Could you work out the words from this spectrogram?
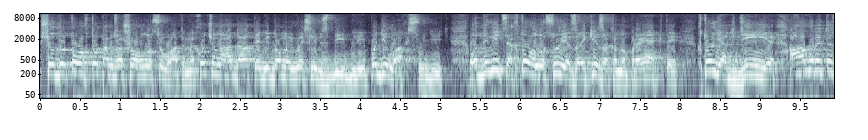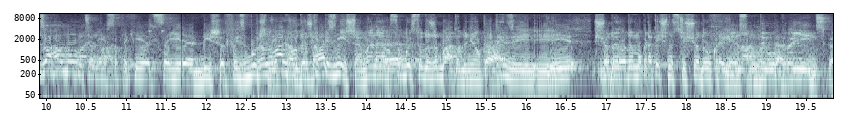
щодо того, хто там за що голосуватиме, хочу нагадати відомий вислів з Біблії. По ділах судіть. От дивіться, хто голосує за які законопроекти, хто як діє, а говорити загалом це не все-таки це є більше фейсбучний Про Навального трошки пізніше. У мене особисто дуже багато до нього претензій і, щодо його демократичності, щодо України. антиукраїнська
